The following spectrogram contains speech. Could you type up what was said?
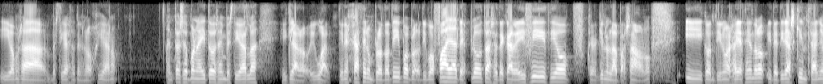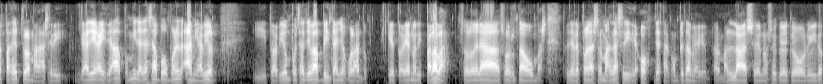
y vamos a investigar esta tecnología, ¿no? Entonces se ponen ahí todos a investigarla y claro, igual, tienes que hacer un prototipo, el prototipo falla, te explota, se te cae el edificio, que aquí no le ha pasado, ¿no? Y continúas ahí haciéndolo y te tiras 15 años para hacer tu arma láser y ya llega y dice, ah, pues mira, ya se la puedo poner a mi avión y tu avión pues ya lleva 20 años volando, que todavía no disparaba, solo era solo soltaba bombas. Entonces ya le pones las armas láser y dice, oh, ya está, completa mi avión, armas láser, no sé qué, qué bonito,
